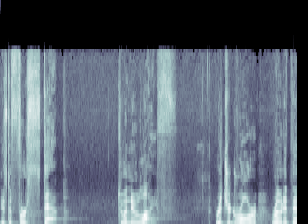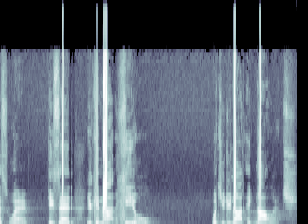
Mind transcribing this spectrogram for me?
is the first step to a new life. Richard Rohr wrote it this way He said, You cannot heal what you do not acknowledge.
